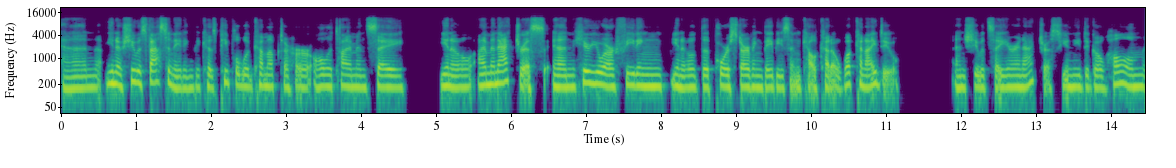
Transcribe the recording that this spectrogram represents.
and, you know, she was fascinating because people would come up to her all the time and say, you know, I'm an actress and here you are feeding, you know, the poor starving babies in Calcutta. What can I do? And she would say, You're an actress. You need to go home.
